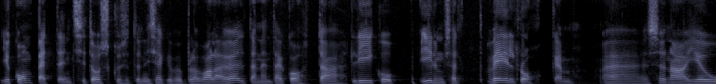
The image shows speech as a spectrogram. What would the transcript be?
ja kompetentsid, oskused on isegi võib-olla vale öelda nende kohta, liigub ilmselt veel rohkem äh, sõnajõu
